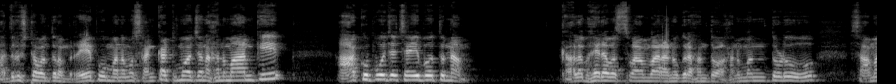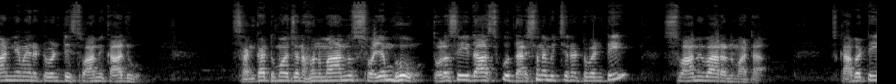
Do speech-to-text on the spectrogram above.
అదృష్టవంతులం. రేపు మనము సంకట్మోచన హనుమాన్కి ఆకుపూజ చేయబోతున్నాం. కాలభైరవ స్వామి వారి అనుగ్రహంతో హనుమంతుడు సామాన్యమైనటువంటి స్వామి కాదు. సంకటమోచన హనుమాన్ స్వయంభూ తులసీదాస్కు దర్శనమిచ్చినటువంటి స్వామివారనమాట కాబట్టి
